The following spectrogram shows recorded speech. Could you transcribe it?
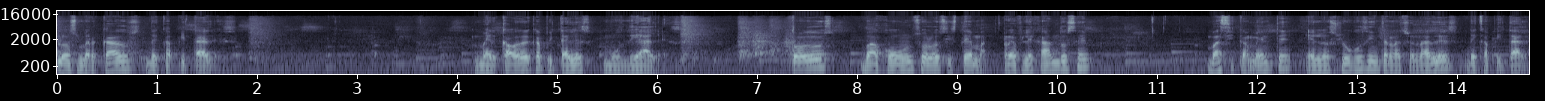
los mercados de capitales. Mercados de capitales mundiales. Todos bajo un solo sistema, reflejándose básicamente en los flujos internacionales de capital.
